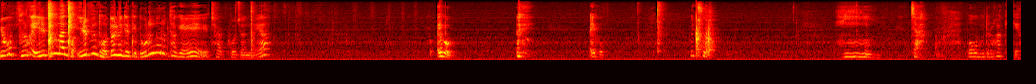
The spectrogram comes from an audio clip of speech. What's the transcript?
요거 불과 1분만 더, 1분 더 돌리는데 이렇게 노릇노릇하게 잘 구워졌네요. 아이고. 아이고. 후추. 자, 먹어보도록 할게요.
